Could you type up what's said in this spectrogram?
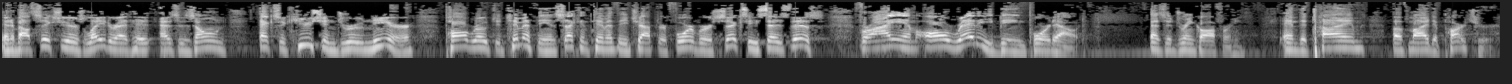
And about six years later, as his own execution drew near, Paul wrote to Timothy in 2 Timothy chapter 4 verse 6, he says this, For I am already being poured out as a drink offering, and the time of my departure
